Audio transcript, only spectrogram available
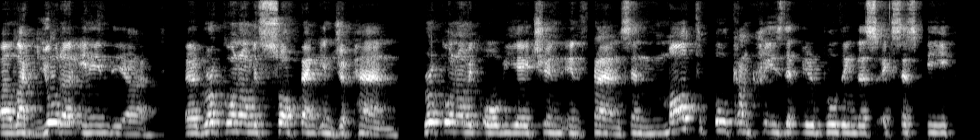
uh, like Yotta in India, uh, work going on with SoftBank in Japan, work going on with OVH in, in France, and multiple countries that we're building this XSP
